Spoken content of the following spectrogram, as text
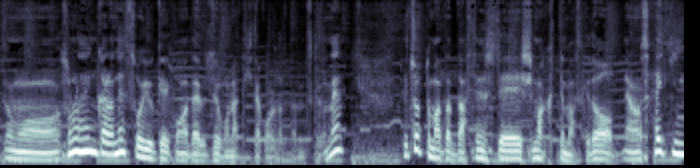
その、その辺からね、そういう傾向がだいぶ強くなってきた頃だったんですけどね。で、ちょっとまた脱線してしまくってますけど、あの、最近、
